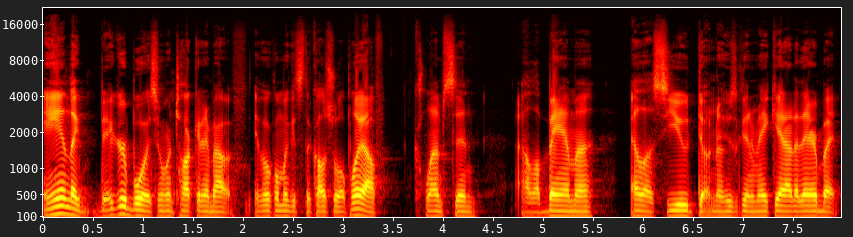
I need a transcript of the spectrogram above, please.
and like bigger boys when we're talking about if Oklahoma gets the cultural playoff, Clemson, Alabama, LSU. Don't know who's going to make it out of there, but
